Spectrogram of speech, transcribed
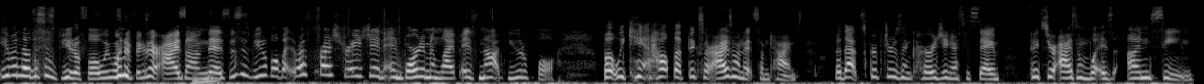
Even though this is beautiful, we want to fix our eyes on this. This is beautiful, but frustration and boredom in life is not beautiful. But we can't help but fix our eyes on it sometimes. But that scripture is encouraging us to say, fix your eyes on what is unseen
